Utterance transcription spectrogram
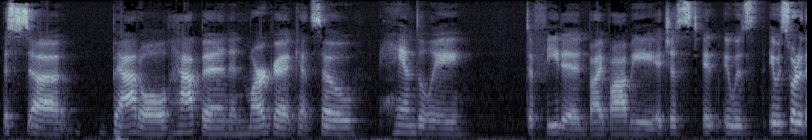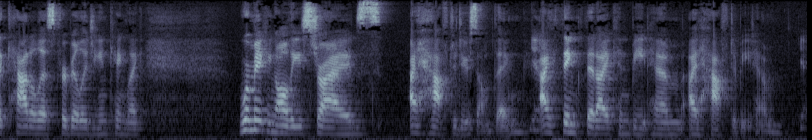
this uh, battle happen and Margaret get so handily defeated by Bobby, it just it, it was it was sort of the catalyst for Billie Jean King. Like, we're making all these strides. I have to do something. Yeah. I think that I can beat him. I have to beat him. Yeah.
